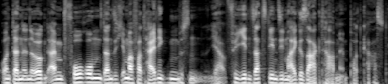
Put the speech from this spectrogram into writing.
und dann in irgendeinem Forum dann sich immer verteidigen müssen, ja, für jeden Satz, den sie mal gesagt haben im Podcast.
